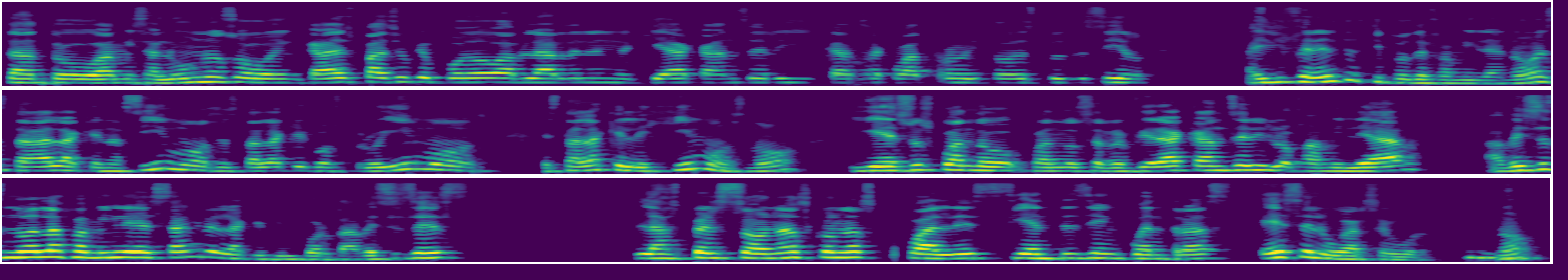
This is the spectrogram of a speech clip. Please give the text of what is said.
tanto a mis alumnos o en cada espacio que puedo hablar de la energía cáncer y casa cuatro y todo esto, es decir, hay diferentes tipos de familia, ¿no? Está la que nacimos, está la que construimos, está la que elegimos, ¿no? Y eso es cuando, cuando se refiere a cáncer y lo familiar, a veces no es la familia de sangre la que te importa, a veces es las personas con las cuales sientes y encuentras ese lugar seguro, ¿no?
